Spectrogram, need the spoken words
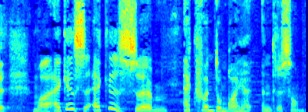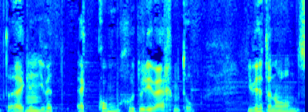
maar ek is ek is um, ek vind hom baie interessant. Ek mm. jy weet ek kom goed oor die weg met hom. Jy weet en ons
